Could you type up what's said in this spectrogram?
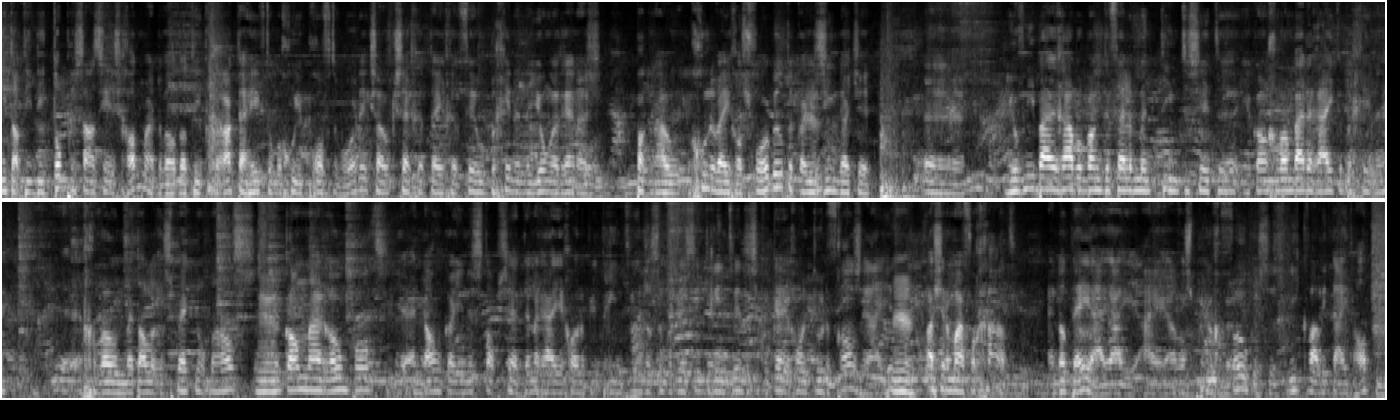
niet dat hij die topprestatie in zich had, maar wel dat hij het karakter heeft om een goede prof te worden. Ik zou ook zeggen tegen veel beginnende jonge renners, pak nou Groenewegen als voorbeeld. Dan kan je zien dat je, eh, je hoeft niet bij een Rabobank Development Team te zitten. Je kan gewoon bij de Rijken beginnen. Eh, gewoon met alle respect nogmaals. Ja. Je kan naar Roompot ja, en dan kan je een stap zetten. En dan rij je gewoon op je 23 of is die 23 dan kan je gewoon Tour de France rijden. Ja. Als je er maar voor gaat. En dat deed hij. Hij, hij, hij was puur gefocust. Dus die kwaliteit had hij.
